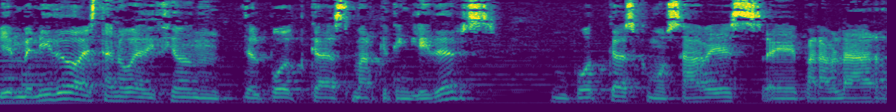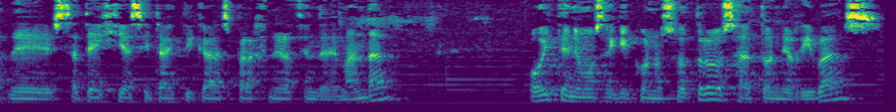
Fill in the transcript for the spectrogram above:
Bienvenido a esta nueva edición del podcast Marketing Leaders, un podcast, como sabes, eh, para hablar de estrategias y tácticas para generación de demanda. Hoy tenemos aquí con nosotros a Tony Rivas,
